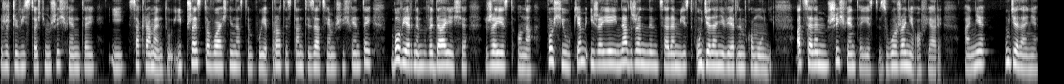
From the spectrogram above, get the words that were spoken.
rzeczywistość mszy świętej i sakramentu. I przez to właśnie następuje protestantyzacja mszy świętej, bo wiernym wydaje się, że jest ona posiłkiem i że jej nadrzędnym celem jest udzielenie wiernym komunii, a celem mszy świętej jest złożenie ofiary, a nie udzielenie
